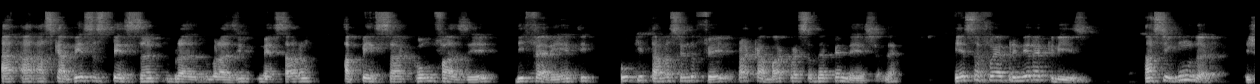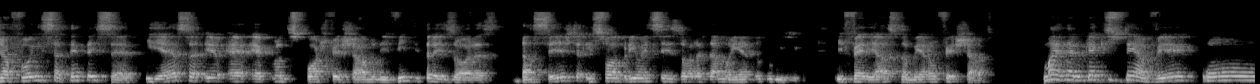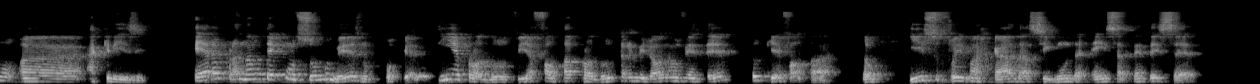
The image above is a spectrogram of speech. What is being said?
a, a, as cabeças pensantes do Brasil começaram a pensar como fazer diferente o que estava sendo feito para acabar com essa dependência, né? Essa foi a primeira crise. A segunda já foi em 77. E essa é, é quando os postos fechavam de 23 horas da sexta e só abriam às 6 horas da manhã do domingo. E feriados também eram fechados. Mas, o que é que isso tem a ver com a, a crise? Era para não ter consumo mesmo, porque não tinha produto, ia faltar produto, era melhor não vender do que faltar. Então, isso foi marcada a segunda em 77.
